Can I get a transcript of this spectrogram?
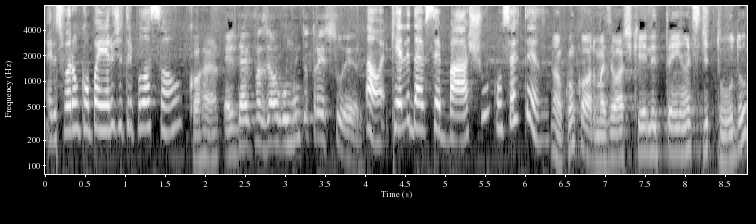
Eles foram companheiros de tripulação. Correto. Ele deve fazer algo muito traiçoeiro. Não, é que ele deve ser baixo, com certeza. Não, concordo, mas eu acho que ele tem, antes de tudo,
